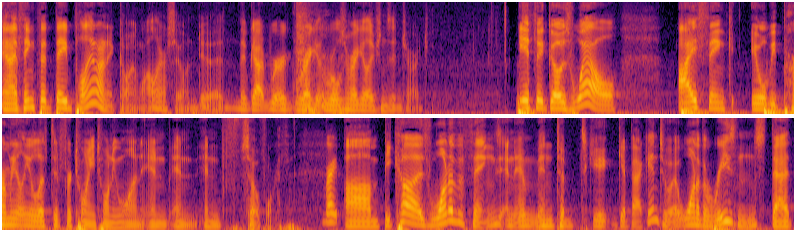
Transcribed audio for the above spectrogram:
and I think that they plan on it going well, or else they wouldn't do it. They've got reg- rules and regulations in charge. If it goes well, I think it will be permanently lifted for 2021 and and and so forth. Right. Um, because one of the things, and, and, and to, to get- get back into it, one of the reasons that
